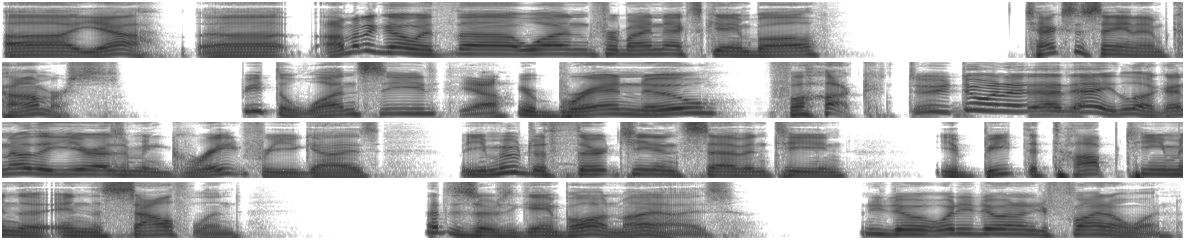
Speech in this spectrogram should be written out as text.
Uh yeah. Uh I'm going to go with uh one for my next game ball. Texas A&M Commerce. Beat the 1 seed. Yeah, You're brand new. Fuck. Dude, doing it. uh, Hey, look, I know the year hasn't been great for you guys, but you moved to 13 and 17. You beat the top team in the in the Southland. That deserves a game ball in my eyes. What are you doing? What are you doing on your final one?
